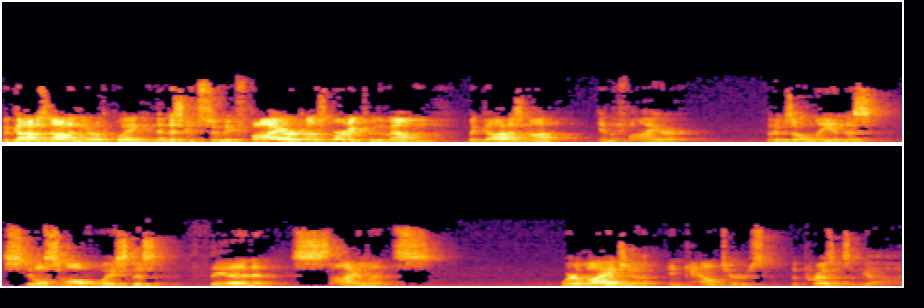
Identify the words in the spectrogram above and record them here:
But God is not in the earthquake. And then this consuming fire comes burning through the mountain. But God is not in the fire. But it was only in this still small voice, this thin silence where Elijah encounters the presence of God.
